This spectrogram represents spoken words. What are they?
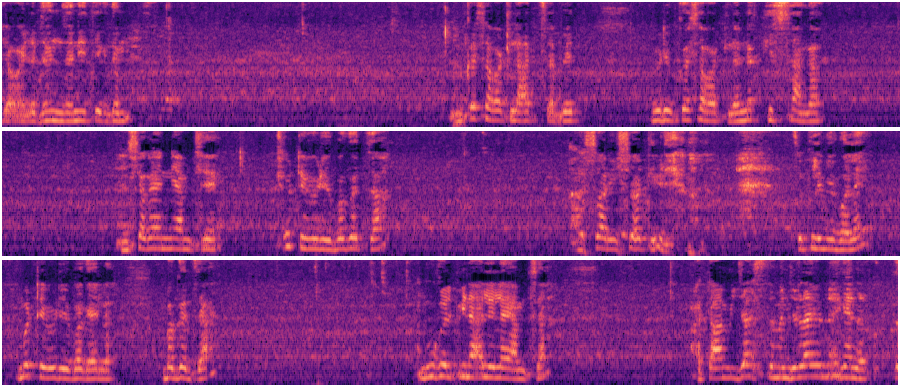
जेवायला झणझणीत एकदम. कसा वाटला आजचा बेत? व्हिडिओ कसा वाटला नक्कीच सांगा. आणि सगळ्यांनी आमचे छोटे व्हिडिओ बघत जा. सॉरी शॉर्ट व्हिडिओ चुकले मी बोलाय. मोठे व्हिडिओ बघायला बघत जा. गुगल पिन आलेला आहे आमचा. आता आम्ही जास्त म्हणजे लाईव्ह नाही घेणार फक्त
